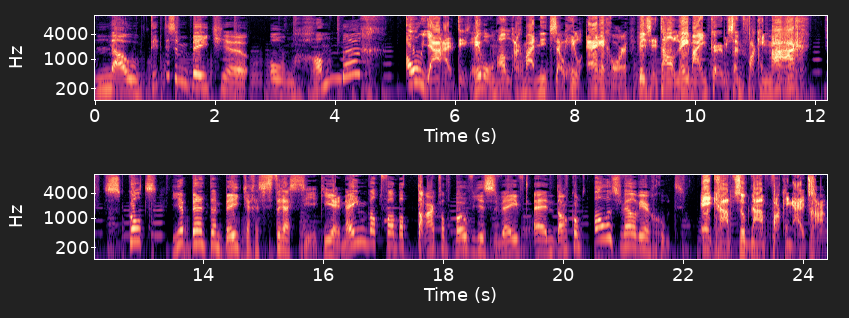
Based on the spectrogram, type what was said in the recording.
Nou, dit is een beetje onhandig. Oh ja, het is heel onhandig, maar niet zo heel erg hoor. We zitten alleen maar in Kirby's fucking maag. Scott, je bent een beetje gestrest zie ik. Hier, neem wat van dat taart wat boven je zweeft en dan komt alles wel weer goed. Ik ga op zoek naar een fucking uitgang.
